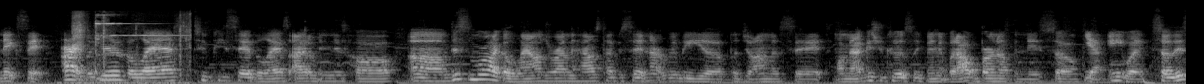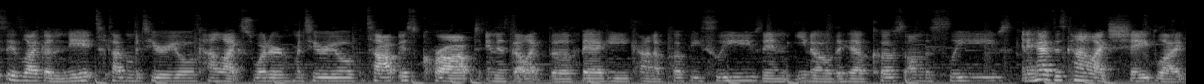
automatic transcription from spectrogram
next set. All right so here's the last two-piece set the last item in this haul. Um this is more like a lounge around the house type of set not really a pajama set. I mean i guess you could sleep in it but i would burn up in this so yeah anyway. So this is like a knit type of material kind of like sweater material. The top is cropped and it's got like the baggy kind of puffy sleeves and you know they have cuffs on the sleeves. And it has this kind of like shape like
